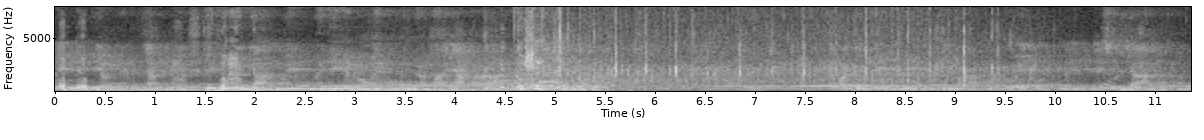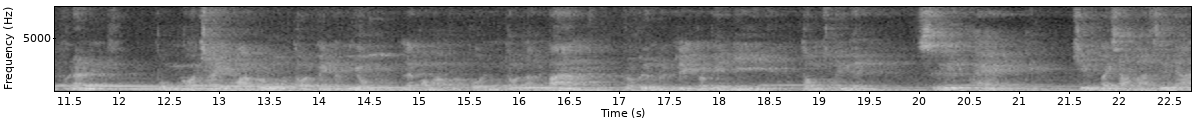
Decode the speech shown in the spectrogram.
เห็นนิดเดียวได้น้ำยางเดียวที่พูดเรื่องยางไม่ไม่ได้เรียกร้องให้เขาเป็นราคายางพาร รู้ตอนเป็นนักยมและพอมาฝึกฝนตอนหลังบ้างเพราะเครื่องดนตรีประเภทนี้ต้องใช้เงินซื้อแพงจึงไม่สามารถซื้อได้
